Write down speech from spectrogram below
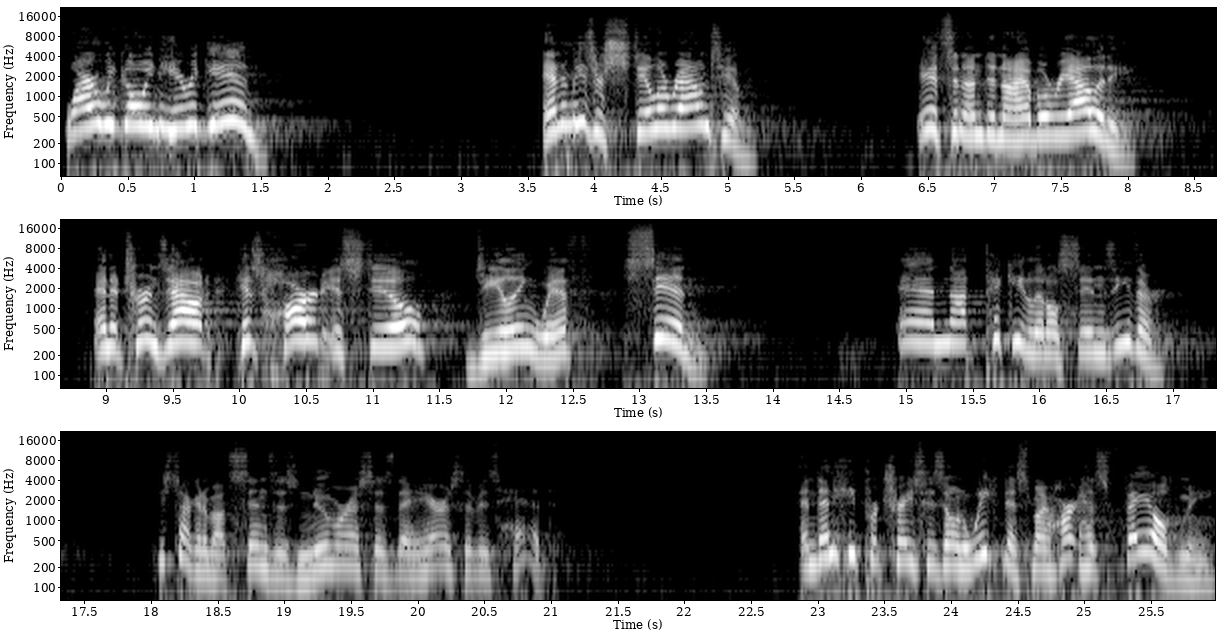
Why are we going here again? Enemies are still around him. It's an undeniable reality. And it turns out his heart is still dealing with sin. And not picky little sins either. He's talking about sins as numerous as the hairs of his head. And then he portrays his own weakness. My heart has failed me.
